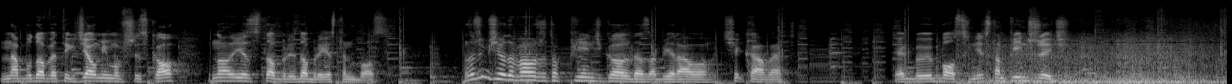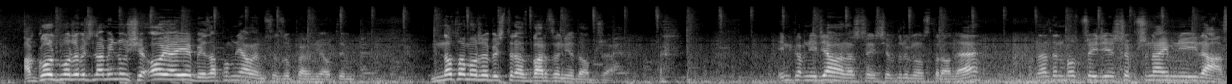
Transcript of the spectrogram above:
na budowę tych dział mimo wszystko. No jest dobry, dobry jest ten boss. No zawsze mi się wydawało, że to 5 golda zabierało. Ciekawe. Jak były bossy, nie? Czy tam 5 żyć. A gold może być na minusie. O ja jebie, zapomniałem sobie zupełnie o tym. No to może być teraz bardzo niedobrze. Income nie działa na szczęście w drugą stronę. No ale ten boss przejdzie jeszcze przynajmniej raz.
